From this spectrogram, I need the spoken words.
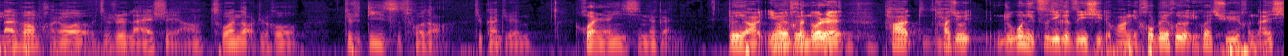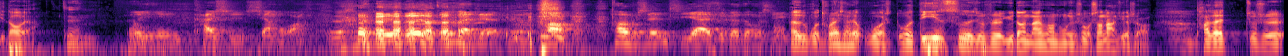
南方朋友，就是来沈阳搓完澡之后，就是第一次搓澡，就感觉焕然一新的感觉。对呀、因为很多人他他就如果你自己给自己洗的话，你后背会有一块区域很难洗到呀。对，嗯，我已经开始向往，就感觉好好神奇啊，这个东西。呃，我突然想起来，我我第一次就是遇到南方同学，是我上大学的时候，嗯他在就是，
